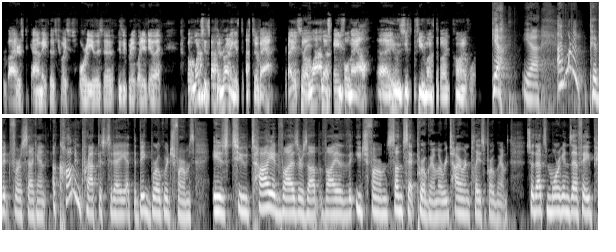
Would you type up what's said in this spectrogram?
providers to kind of make those choices for you is a is a great way to do it. But once it's up and running, it's not so bad, right? So a lot less painful now. Uh, it was just a few months of a ton of work. Yeah, yeah. I want to pivot for a second. A common practice today at the big brokerage firms is to tie advisors up via the, each firm's sunset program, a retire in place program. So that's Morgan's FAP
